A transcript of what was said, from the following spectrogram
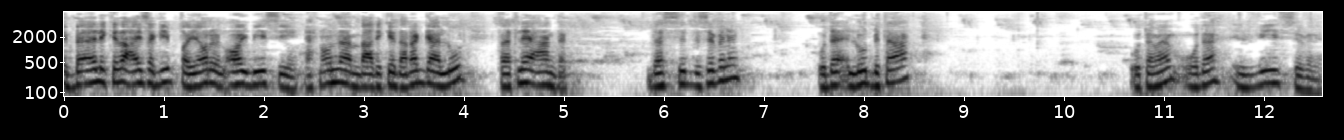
يبقى لي كده عايز أجيب تيار ال I BC إحنا قلنا بعد كده رجع ال load فهتلاقي عندك ده ال Z Thevenin وده ال load بتاعك. وتمام؟ وده الفي 7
